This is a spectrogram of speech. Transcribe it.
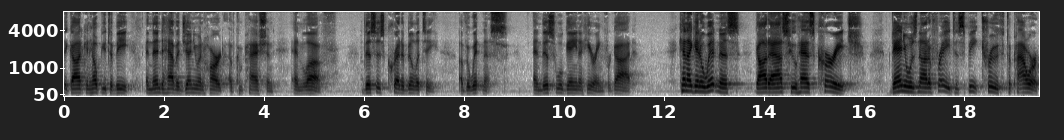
that God can help you to be, and then to have a genuine heart of compassion and love. This is credibility of the witness, and this will gain a hearing for God. Can I get a witness? God asks, who has courage. Daniel was not afraid to speak truth to power.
